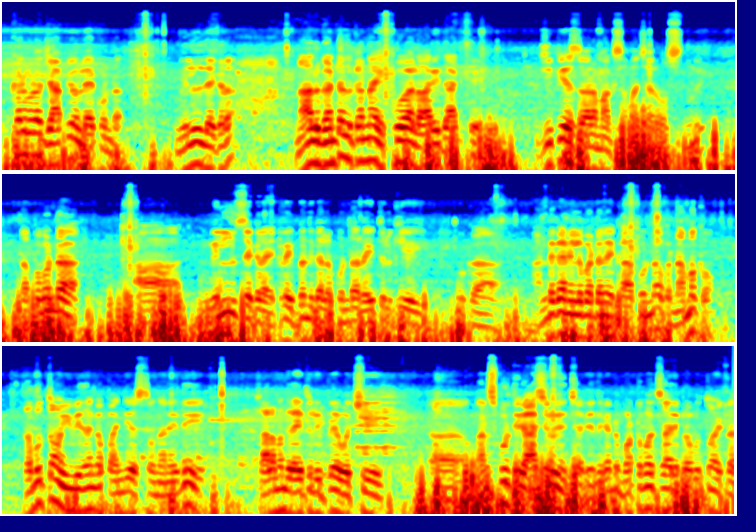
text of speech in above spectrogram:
ఎక్కడ కూడా జాప్యం లేకుండా మిల్లుల దగ్గర నాలుగు గంటల కన్నా ఎక్కువ లారీ దాటితే జీపీఎస్ ద్వారా మాకు సమాచారం వస్తుంది. తప్పకుండా మిల్స్ దగ్గర ఎక్కడ ఇబ్బంది కలగకుండా రైతులకి ఒక అండగా నిలబడమే కాకుండా ఒక నమ్మకం. ప్రభుత్వం ఈ విధంగా పనిచేస్తుంది అనేది చాలామంది రైతులు ఇప్పుడే వచ్చి మనస్ఫూర్తిగా ఆశీర్వదించారు. ఎందుకంటే మొట్టమొదటిసారి ప్రభుత్వం ఇట్లా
